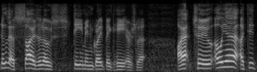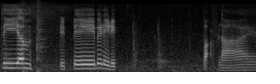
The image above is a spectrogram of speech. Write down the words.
the size of those steaming great big heaters. Look, I had to. Oh yeah, I did the um. Butterflies.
